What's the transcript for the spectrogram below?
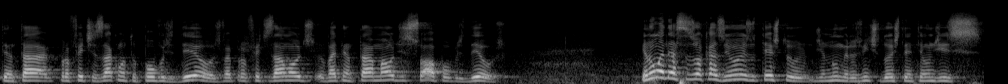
tentar profetizar contra o povo de Deus, vai profetizar, vai tentar amaldiçoar o povo de Deus. E numa dessas ocasiões, o texto de Números 22, 31 diz:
